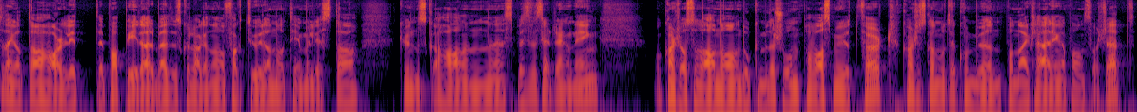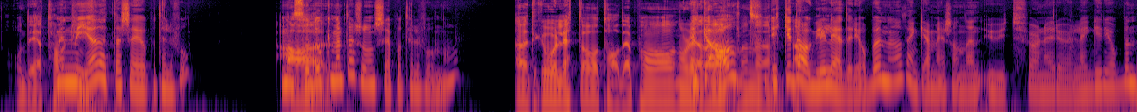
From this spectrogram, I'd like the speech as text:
så tenker jeg at da har du litt papirarbeid. Du skal lage noen faktura, noen timelister, kunden skal ha en spesialisert regning. Og kanskje også da noe dokumentasjon på hva som er utført. Kanskje skal noe til kommunen på noen erklæringer på ansvarsrett. Og det tar tid. Men tid. mye av dette skjer jo på telefon. Masse Ja, dokumentasjon skjer på telefon nå. Jeg vet ikke hvor lett det er å ta det på når det Ikke er alt. men, eh, ikke ja. daglig lederjobben, nå tenker jeg mer sånn den utførende rørleggerjobben.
